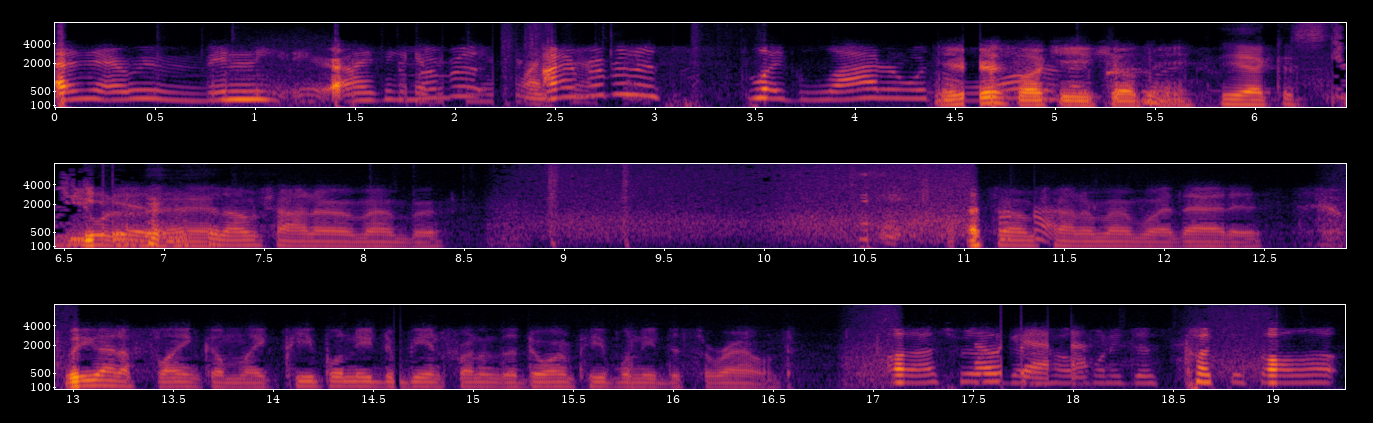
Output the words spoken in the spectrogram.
I've never been here. I think I've Remember, been here once. I remember this like ladder with You're the just lucky you killed me. it. Yeah, because you Yeah, would have that's what. I'm trying to remember. That's what I'm trying to remember what that is. We gotta flank them. Like people need to be in front of the door and people need to surround. Oh, that's really Oh, gonna yeah. help when he just cuts us all up.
